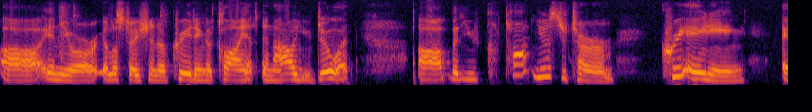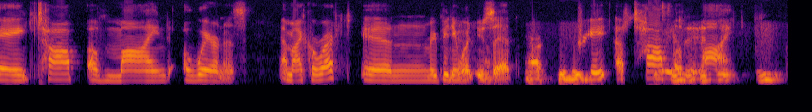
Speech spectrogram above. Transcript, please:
uh, in your illustration of creating a client and how you do it. Uh, but you taught, used a term, creating a top of mind awareness. Am I correct in repeating what you said? Absolutely. Create a top in, of in, mind. In,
